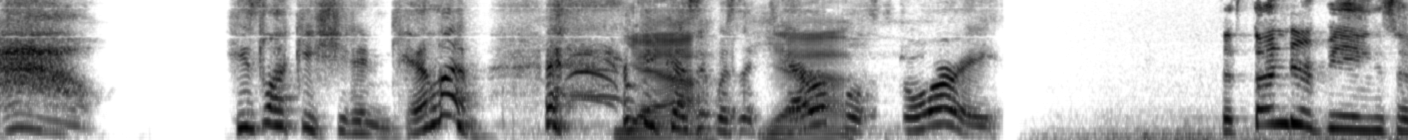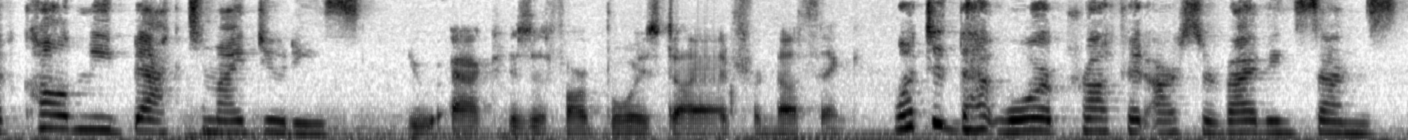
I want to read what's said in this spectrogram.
wow he's lucky she didn't kill him because it was a yeah. terrible story. The Thunder Beings have called me back to my duties. You act as if our boys died for nothing. What did that war profit our surviving sons?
